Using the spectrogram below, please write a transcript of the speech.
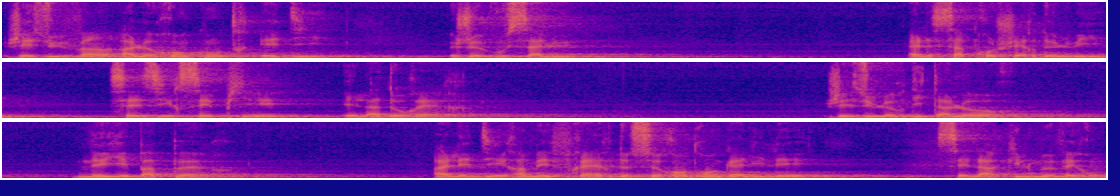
Jésus vint à leur rencontre et dit, Je vous salue. Elles s'approchèrent de lui, saisirent ses pieds et l'adorèrent. Jésus leur dit alors, N'ayez pas peur, allez dire à mes frères de se rendre en Galilée, c'est là qu'ils me verront.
